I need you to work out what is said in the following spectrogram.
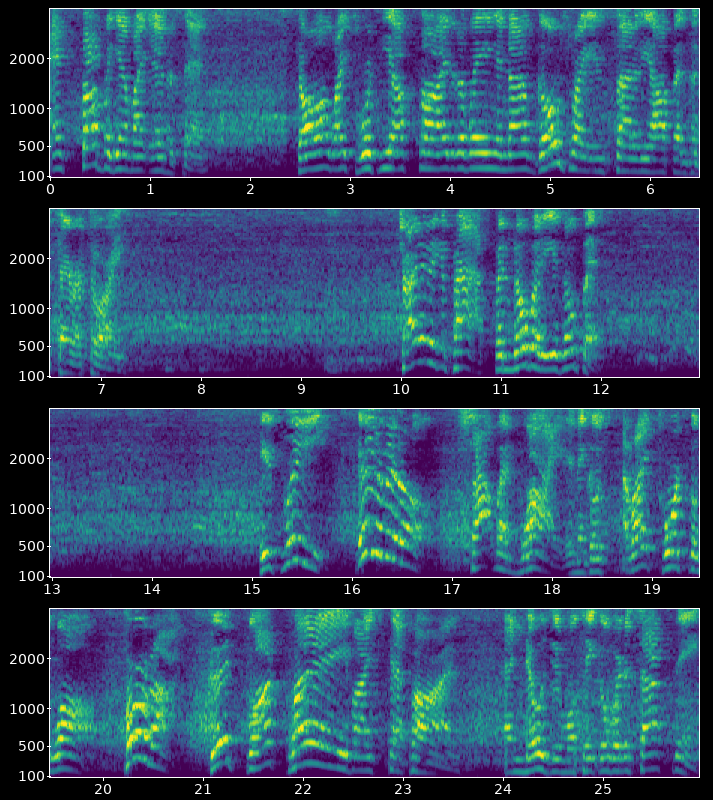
and stop again by Andersen. Staal right towards the outside of the wing and now goes right inside of the offensive territory. Trying to make a pass, but nobody is open. It's Lee in the middle. Shot went wide, and it goes right towards the wall. Horvat, good block play by Stepan. And Noesen will take over to Stastny.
